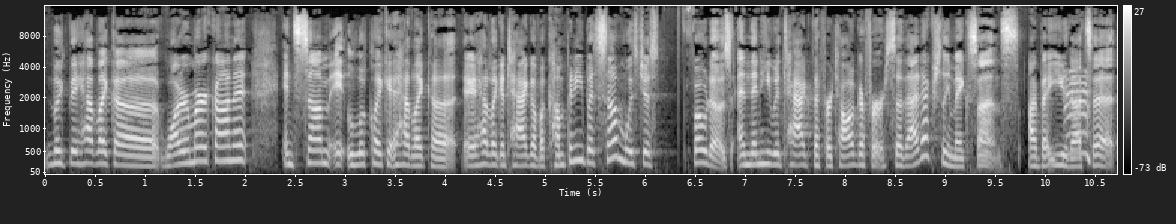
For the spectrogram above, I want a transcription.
like they had like a watermark on it, and some it looked like it had like a it had like a tag of a company, but some was just photos, and then he would tag the photographer. So that actually makes sense. I bet you that's it.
